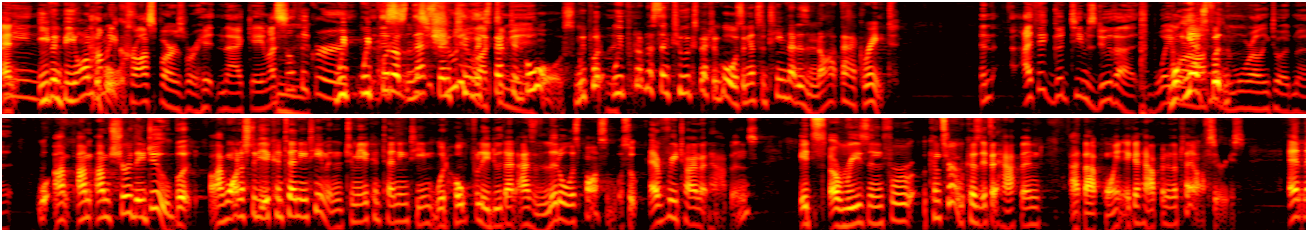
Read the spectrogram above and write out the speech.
I And mean, even beyond how the many goals. crossbars were hit in that game? I still mm. think we're We, we put this- up less than two expected goals. We put we put up less than two expected goals against a team that is not that great. And I think good teams do that way Well, more yes, often but- than we're willing to admit. Well, I'm, I'm, sure they do, but I want us to be a contending team, and to me, a contending team would hopefully do that as little as possible. So every time it happens, it's a reason for concern because if it happened at that point, it can happen in the playoff series. And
